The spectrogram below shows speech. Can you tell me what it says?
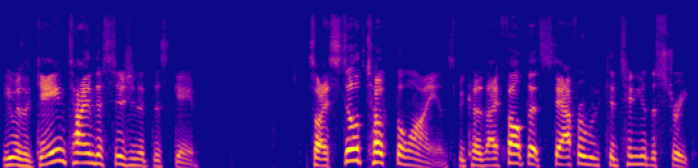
He was a game time decision at this game. So I still took the Lions because I felt that Stafford would continue the streak.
